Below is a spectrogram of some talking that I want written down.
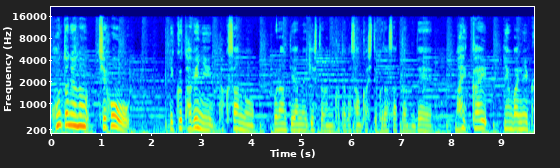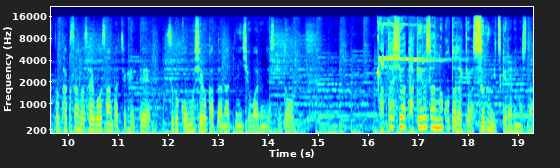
本当にあの地方行くたびにたくさんのボランティアのエキストラの方が参加してくださったので毎回現場に行くとたくさんの細胞さんたちがいてすごく面白かったなっていう印象はあるんですけど私はたけるさんのことだけはすぐ見つけられましたね。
